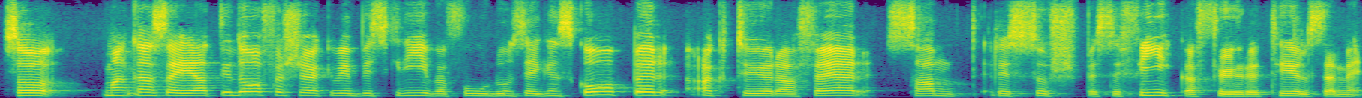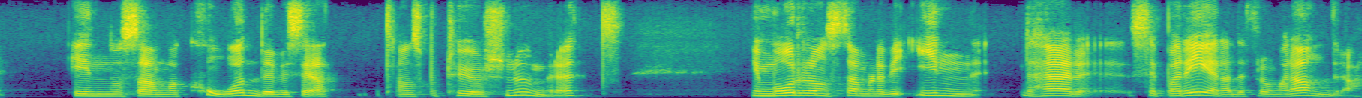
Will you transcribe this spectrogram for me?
Så man kan säga att idag försöker vi beskriva fordonsegenskaper, aktör och affär samt resursspecifika företeelser med en och samma kod, det vill säga transportörsnumret. Imorgon samlar vi in det här separerade från varandra.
